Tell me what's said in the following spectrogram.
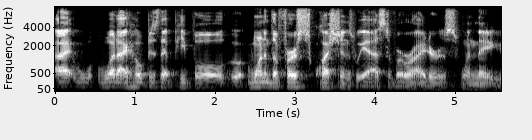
I, what I hope is that people, one of the first questions we asked of our writers when they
